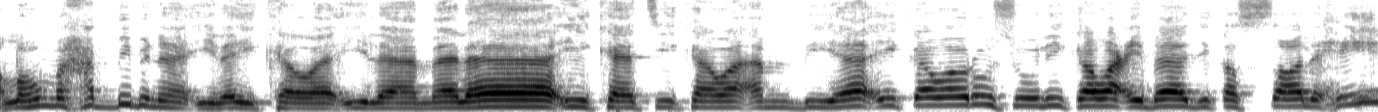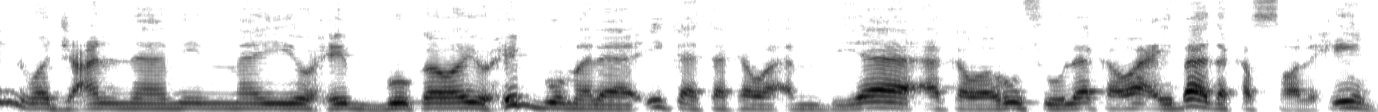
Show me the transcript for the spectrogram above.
اللهم حببنا إليك وإلى ملائكتك وأنبيائك ورسلك وعبادك الصالحين واجعلنا ممن يحبك ويحب ملائكتك وأنبياءك ورسلك وعبادك الصالحين.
